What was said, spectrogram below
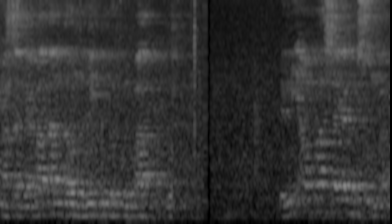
masa jabatan tahun 2024 demi Allah saya bersumpah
